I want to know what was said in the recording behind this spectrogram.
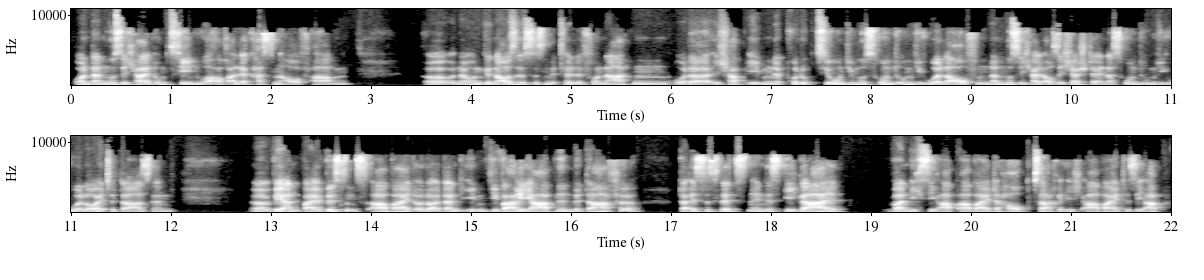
und dann muss ich halt um 10 Uhr auch alle Kassen aufhaben. Äh, ne? Und genauso ist es mit Telefonaten oder ich habe eben eine Produktion, die muss rund um die Uhr laufen. Dann muss ich halt auch sicherstellen, dass rund um die Uhr Leute da sind. Äh, während bei Wissensarbeit oder dann eben die variablen Bedarfe, da ist es letzten Endes egal, wann ich sie abarbeite. Hauptsache, ich arbeite sie ab.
